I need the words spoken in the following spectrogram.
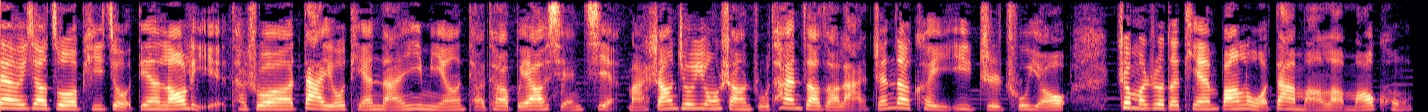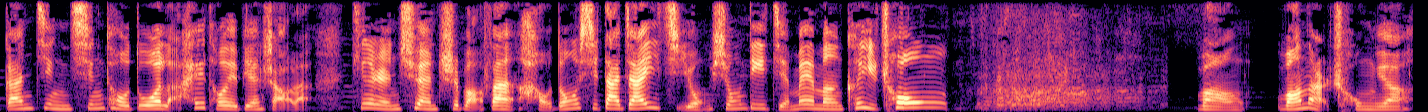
下一位叫做啤酒店老李，他说大油田男一名，条条不要嫌弃，马上就用上竹炭皂皂啦，真的可以抑制出油。这么热的天，帮了我大忙了，毛孔干净清透多了，黑头也变少了。听人劝，吃饱饭，好东西大家一起用，兄弟姐妹们可以冲，往往哪冲呀？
